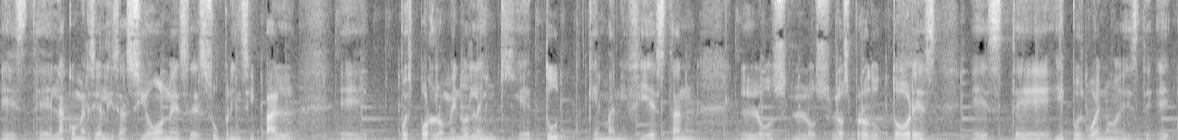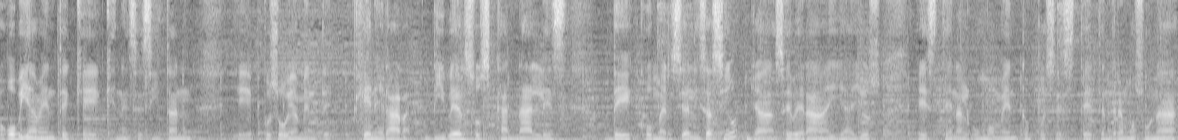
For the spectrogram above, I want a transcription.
Este, la comercialización es, su principal pues por lo menos la inquietud que manifiestan los, productores este y pues bueno este obviamente que, necesitan eh, pues obviamente generar diversos canales de comercialización. Ya se verá y a ellos este en algún momento pues este tendremos una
